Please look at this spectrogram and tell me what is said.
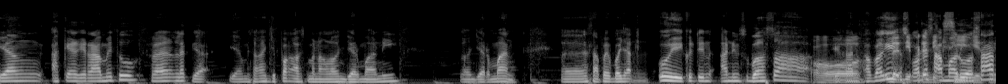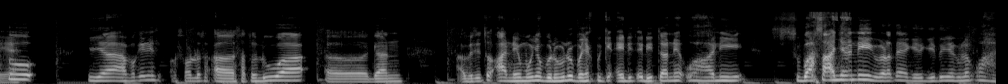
yang akhir-akhir rame tuh kalian lihat gak? Yang misalnya Jepang habis menang lawan Jermani, lawan Jerman. Eh sampai banyak, Hmm. woi ikutin Anim Subasa, ya kan? Oh, Apalagi skornya sama 2-1. gitu Iya, apalagi ini skor eh, satu dua eh, dan abis itu animonya bener-bener banyak bikin edit-editannya. Wah, ini Subasanya nih berarti gitu-gitu yang bilang, wah.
